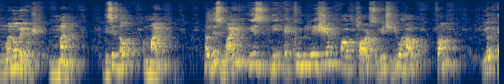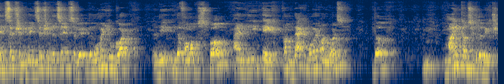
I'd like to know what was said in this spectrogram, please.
manomaya man. This is now mind. Now this mind is the accumulation of thoughts which you have from your inception. In inception, in the sense, the moment you got the in the form of sperm and the egg, from that moment onwards, the mind comes into the picture.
